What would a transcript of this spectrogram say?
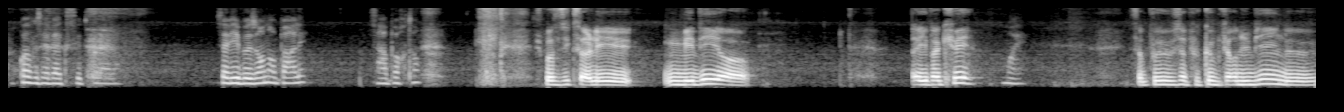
Pourquoi vous avez accepté alors? Vous aviez besoin d'en parler? C'est important? Je pensais que ça allait m'aider à, à évacuer. Ouais. Ça peut, ça peut que me faire du bien de.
